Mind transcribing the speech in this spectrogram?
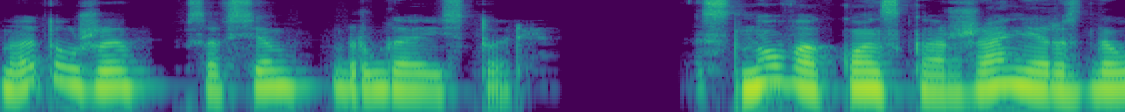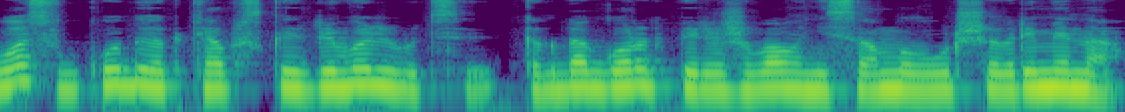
но это уже совсем другая история. Снова конское ржание раздалось в годы Октябрьской революции, когда город переживал не самые лучшие времена.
